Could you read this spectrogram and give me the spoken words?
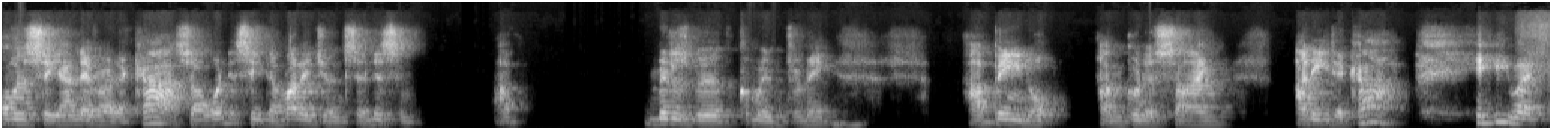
obviously I never had a car, so I went to see the manager and said, "Listen, I've, Middlesbrough coming for me. I've been up. I'm going to sign. I need a car." he went,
